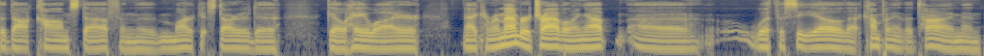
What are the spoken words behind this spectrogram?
the dot com stuff, and the market started to go haywire. And I can remember traveling up uh, with the CEO of that company at the time, and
